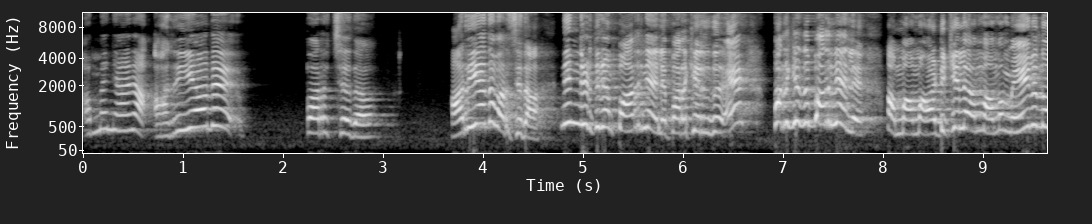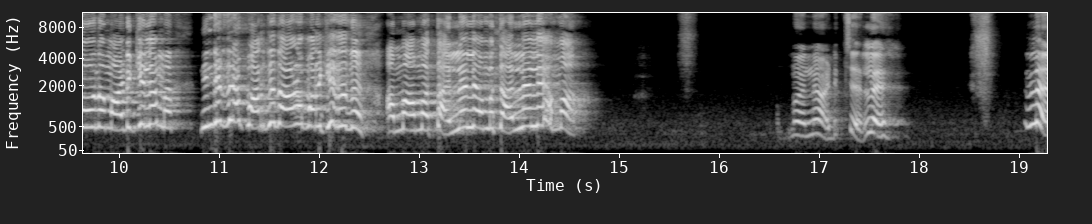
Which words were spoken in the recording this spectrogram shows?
അമ്മ ഞാൻ അറിയാതെ പറിച്ചതാ. അറിയാതെ പറിച്ചതാ. നിന്റെ അടുത്ത് ഞാൻ പറഞ്ഞല്ലേ പറിക്കരുത്? ഏ? പറിക്കരുത് പറഞ്ഞല്ലേ അമ്മ അമ്മ അടിക്കല്ലേ അമ്മ? അമ്മ മേൽ നോവുന്ന അടിക്കല അമ്മ? നിന്റെ അടുത്ത് ഞാൻ പറഞ്ഞതാണോ പറിക്കരുത്? അമ്മ അമ്മ തല്ലല്ലേ അമ്മ? തല്ലല്ലേ അമ്മ? അമ്മ എന്നെ അടിച്ചല്ലേ? അല്ലേ?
